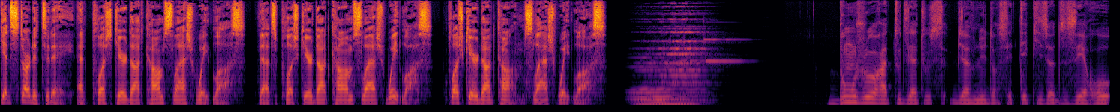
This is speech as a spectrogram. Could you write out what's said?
Get started today at plushcare.com slash weight loss. That's plushcare.com slash weight loss. plushcare.com slash weight loss. Bonjour à toutes et à tous, bienvenue dans cet épisode 0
